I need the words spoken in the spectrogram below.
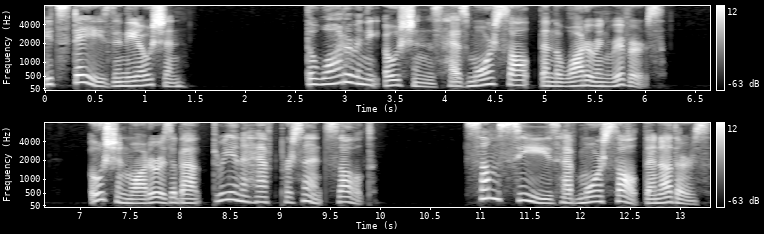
It stays in the ocean. The water in the oceans has more salt than the water in rivers. Ocean water is about 3.5% salt. Some seas have more salt than others.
